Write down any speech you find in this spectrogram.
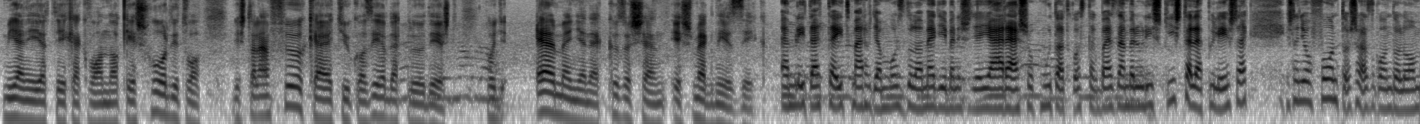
milyen értékek vannak, és hordítva, és talán fölkeltjük az érdeklődést, hogy elmenjenek közösen és megnézzék. Említette itt már, hogy a Mozdula megyében is ugye járások mutatkoztak be, ezen belül is kis települések, és nagyon fontos azt gondolom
